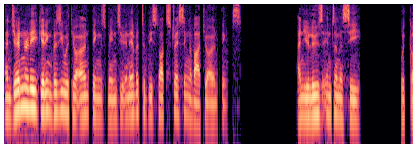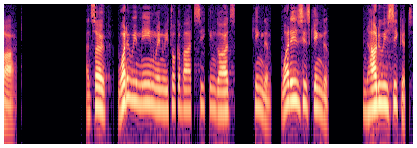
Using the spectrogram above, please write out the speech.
And generally, getting busy with your own things means you inevitably start stressing about your own things. And you lose intimacy with God. And so, what do we mean when we talk about seeking God's kingdom? What is His kingdom? And how do we seek it?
